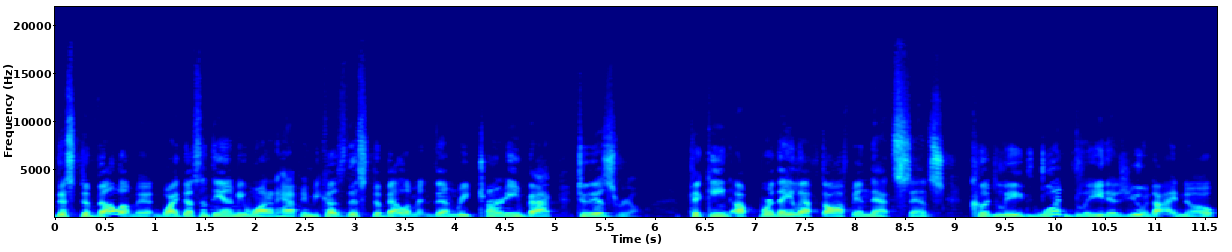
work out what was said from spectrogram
This development, why doesn't the enemy want it happening? Because this development, them returning back to Israel, picking up where they left off in that sense, could lead, would lead, as you and I know,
